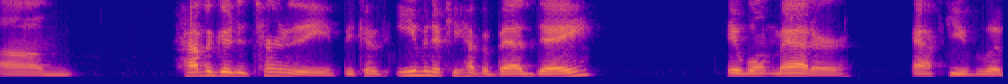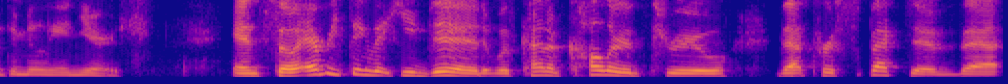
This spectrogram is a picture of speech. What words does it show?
um, Have a good eternity because even if you have a bad day, it won't matter after you've lived a million years. And so everything that he did was kind of colored through that perspective that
